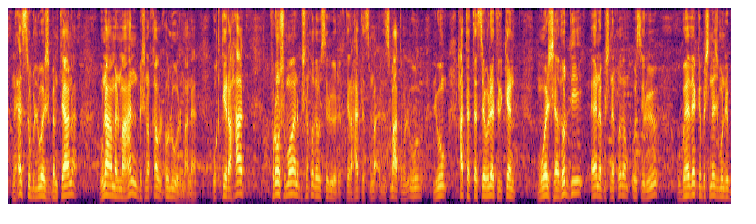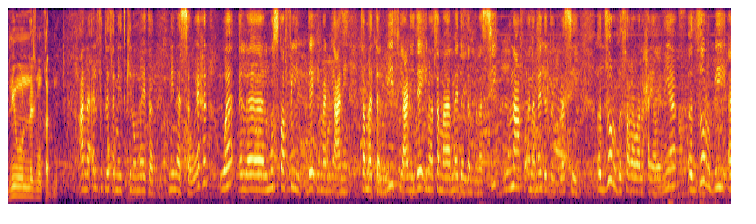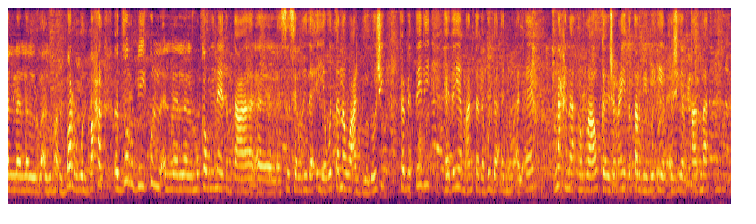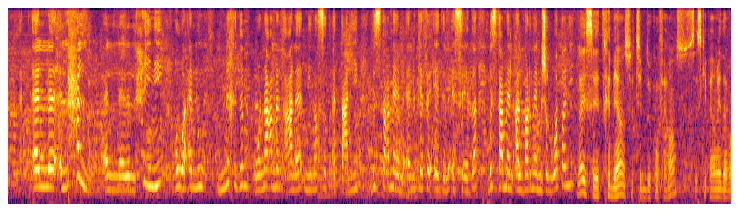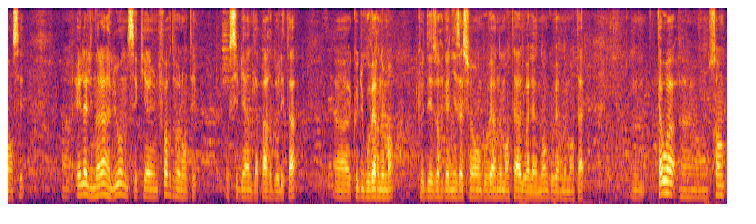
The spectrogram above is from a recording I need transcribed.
نحسوا بالواجب نتاعنا ونعمل معا باش نلقاو الحلول معناها. واقتراحات franchement باش ناخذها sérieux الاقتراحات اللي سمع- اللي سمعتهم اليوم حتى التساؤلات اللي كانت موجهة ضدي أنا باش ناخذهم sérieux وبهذاك باش نجموا نبنيو ونجموا نقدموا عندنا 1300 كيلومتر من السواحل والمصطفين دائما يعني ثم تلويث يعني دائما ثم مادة البلاستيك. ونعرف أن مادة البلاستيك تضر بالثروة الحيوانية تضر بالبر والبحر تضر بكل ال- ال- المكونات نتاع السلسلة الغذائية والتنوع البيولوجي. فبالتالي هذايا معناتها لابد أنه الآن نحن نراو كجمعية التربية البيئية الأجيال القادمة ال- الحل ال- الحيني هو انه نخدم ونعمل على منصه التعليم باستعمال الكفاءات الاساتذه باستعمال البرنامج الوطني Là, c'est très bien ce type de conférence, c'est ce qui permet d'avancer. Euh, Et là, l'INRA, اليوم, c'est qu'il y a une forte volonté, aussi bien de la part de l'État euh, que du gouvernement, que des organisations gouvernementales ou à la non gouvernementales. Hum, Tawa, euh, on sent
